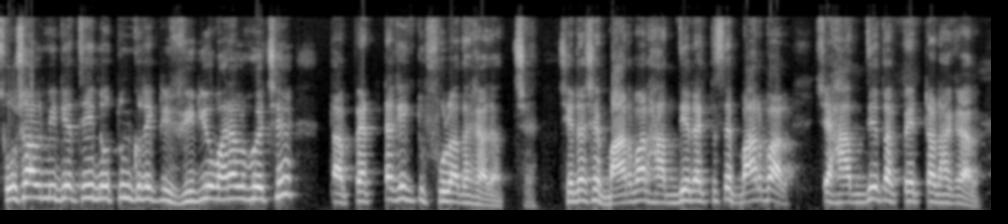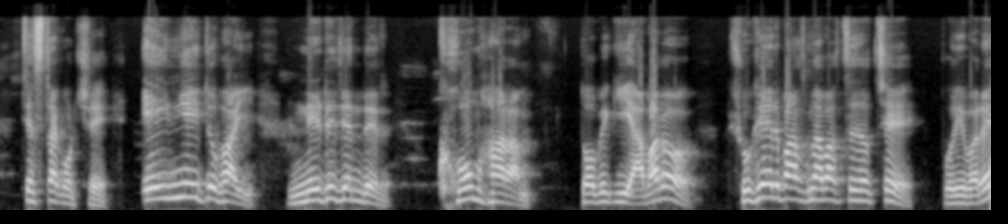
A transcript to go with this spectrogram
সোশ্যাল মিডিয়াতে নতুন করে একটি ভিডিও ভাইরাল হয়েছে। তার পেটটাকে একটু ফুলা দেখা যাচ্ছে। সেটা সে বারবার হাত দিয়ে রাখতেছে বারবার সে হাত দিয়ে তার পেটটা ঢাকার চেষ্টা করছে। এই নিয়েই তো ভাই নেটিজেনদের ঘুম হারাম। তবে কি আবারও সুখের বাজনা বাজতে যাচ্ছে? পরিবারে,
